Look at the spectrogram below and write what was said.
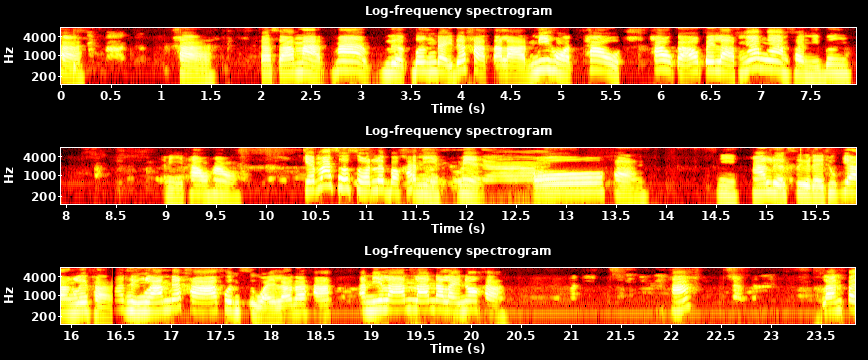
ค่ะ ค่ะ ก็สามารถมาเลือกเบิ่งได้เด้อค่ะ ตลาดมีหอดเท่า เท่าก็เอาไปหลาบงามๆค่ะนี่เบิ่งอันนี้เท่าเฮาเก็บมาสดๆเลยบ่คะนี่แม่โอ้ค่ะนี่หาเลือกซื้อได้ทุกอย่างเลยค่ะ มาถึงร้านแม่ค้าคนสวยแล้วนะคะ อันนี้ร้านร้านอะไรเนาะค่ะฮะร้านปา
